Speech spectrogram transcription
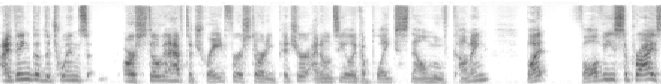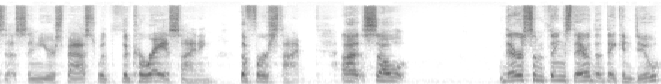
I think that the Twins are still going to have to trade for a starting pitcher. I don't see like a Blake Snell move coming, but Falvey surprised us in years past with the Correa signing the first time. Uh, so there are some things there that they can do.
